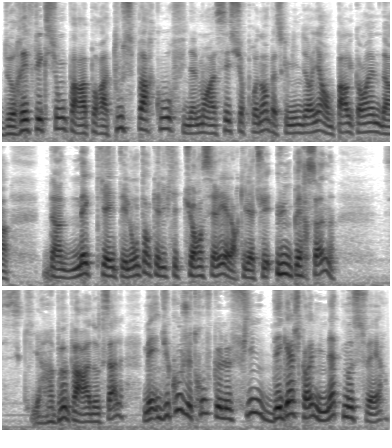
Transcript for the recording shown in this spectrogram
de réflexion par rapport à tout ce parcours finalement assez surprenant, parce que mine de rien, on parle quand même d'un mec qui a été longtemps qualifié de tueur en série alors qu'il a tué une personne, ce qui est un peu paradoxal. Mais du coup, je trouve que le film dégage quand même une atmosphère,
